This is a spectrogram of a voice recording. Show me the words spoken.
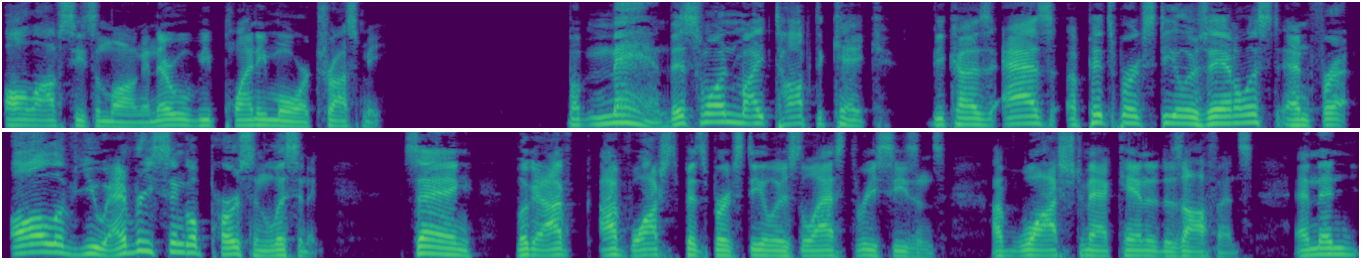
all off season long, and there will be plenty more, trust me. But man, this one might top the cake because as a Pittsburgh Steelers analyst, and for all of you, every single person listening, saying, look, at I've I've watched the Pittsburgh Steelers the last three seasons. I've watched Matt Canada's offense. And then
